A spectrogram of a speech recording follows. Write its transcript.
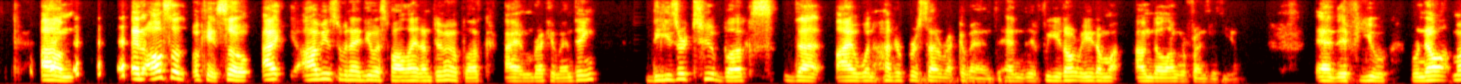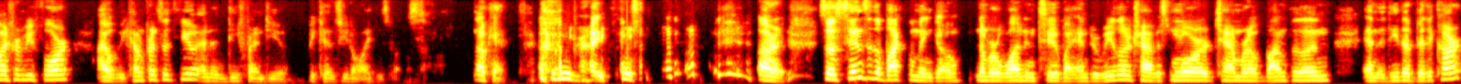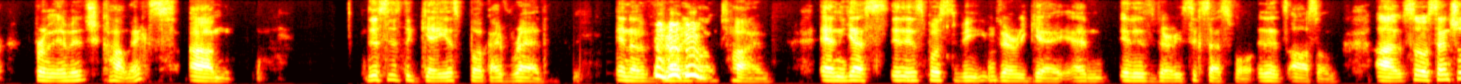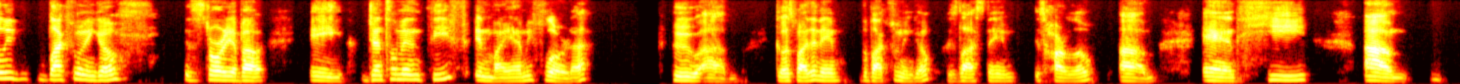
Um, and also, okay, so I obviously when I do a spotlight, I'm doing a book. I'm recommending. These are two books that I 100% recommend, and if you don't read them, I'm no longer friends with you. And if you were not my friend before, I will become friends with you and then defriend you because you don't like these books. Okay, all right. All right. So Sins of the Black Flamingo, number one and two by Andrew Wheeler, Travis Moore, Tamra Bonvillain, and Aditya Bidikar from Image Comics. Um, this is the gayest book I've read in a very long time. And yes, it is supposed to be very gay, and it is very successful, and it's awesome. Uh, so essentially, Black Flamingo is a story about a gentleman thief in Miami, Florida, who um, goes by the name the Black Flamingo. His last name is Harlow, um, and he um,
